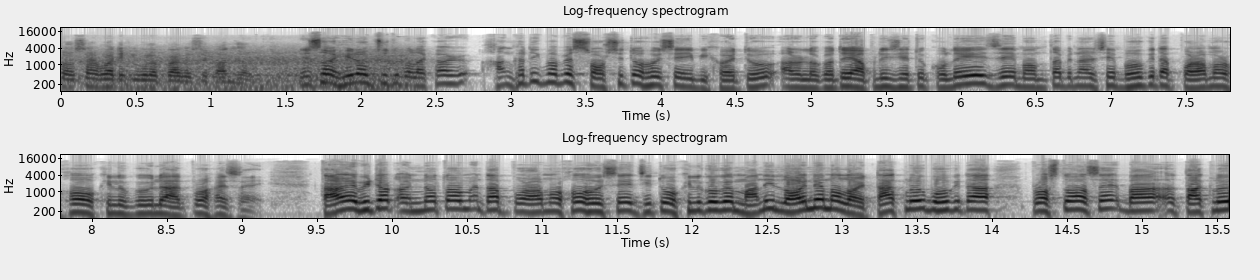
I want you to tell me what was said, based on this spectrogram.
চৰ্চা হোৱা দেখিবলৈ পোৱা গৈছে পাঞ্জাৱ নিশ্চয় হীৰক জ্যোতি বলাকাৰ সাংঘাতিকভাৱে চৰ্চিত হৈছে এই বিষয়টো আৰু লগতে আপুনি যিহেতু ক'লেই যে মমতা বেনাৰ্জীয়ে বহুকেইটা পৰামৰ্শ অখিল গগৈলৈ আগবঢ়াইছে। তাৰে ভিতৰত অন্যতম এটা পৰামৰ্শ হৈছে যিটো অখিল গগৈ মানি লয় নে নলয় তাক লৈ লৈও বহুকেইটা প্ৰশ্ন আছে বা তাক লৈ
